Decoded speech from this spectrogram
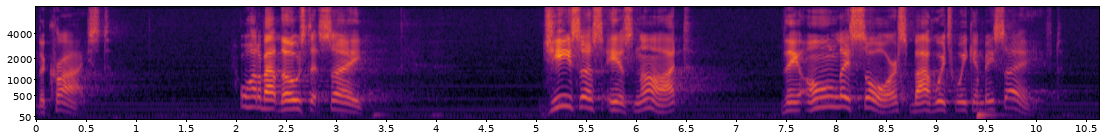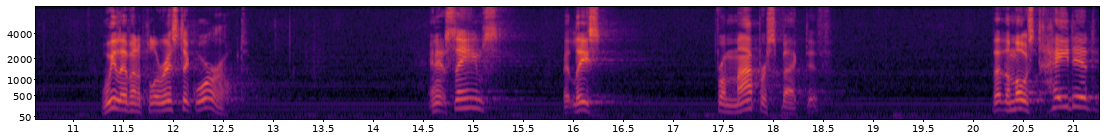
the Christ. What about those that say, Jesus is not the only source by which we can be saved? We live in a pluralistic world. And it seems, at least from my perspective, that the most hated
